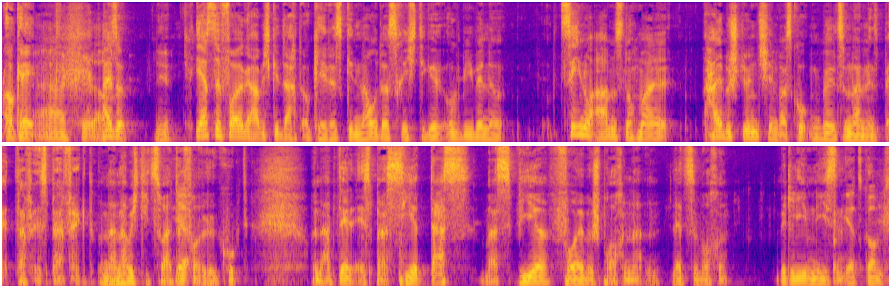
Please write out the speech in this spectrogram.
Okay, schlau. also, Nee. erste Folge habe ich gedacht, okay, das ist genau das Richtige. Irgendwie, wenn du 10 Uhr abends noch mal halbe Stündchen was gucken willst und dann ins Bett, das ist perfekt. Und dann habe ich die zweite Ja. Folge geguckt. Und Abdel, es passiert das, was wir vorher besprochen hatten, letzte Woche. Mit Liam Neeson. Jetzt kommt's.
